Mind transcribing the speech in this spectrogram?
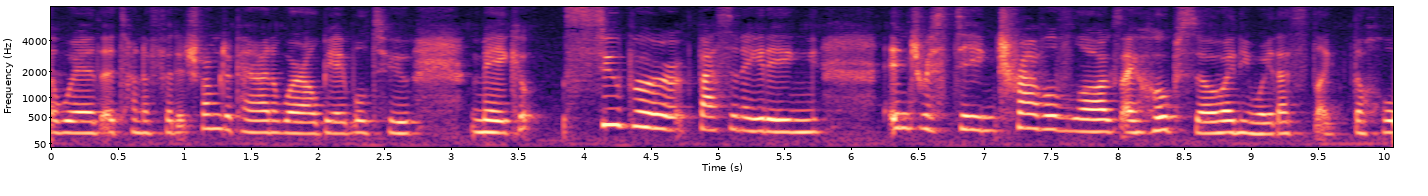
with a ton of footage from Japan where I'll be able to make super fascinating interesting travel vlogs i hope so anyway that's like the whole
